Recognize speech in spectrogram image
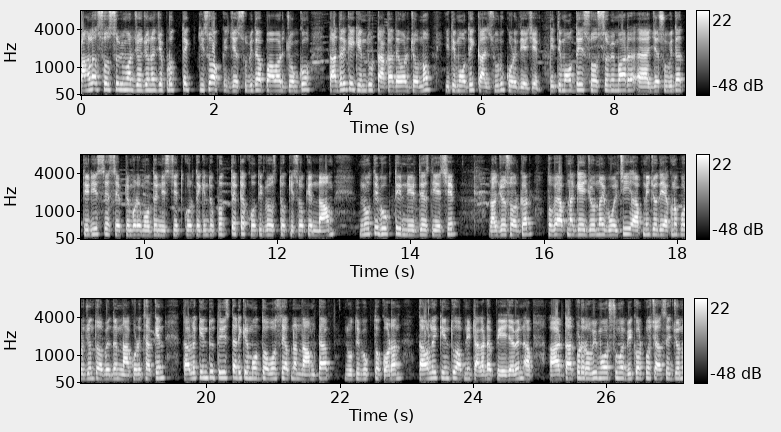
বাংলা শস্য বিমার যোজনা যে প্রত্যেক কৃষক যে সুবিধা পাওয়ার যোগ্য, তাদেরকে কিন্তু টাকা দেওয়ার জন্য ইতিমধ্যেই কাজ শুরু করে দিয়েছে। ইতিমধ্যেই শস্য বিমার যে সুবিধা তিরিশে সেপ্টেম্বরের মধ্যে নিশ্চিত করতে কিন্তু প্রত্যেকটা ক্ষতিগ্রস্ত কৃষকের নাম নথিভুক্তির নির্দেশ দিয়েছে। রাজ্য সরকার। তবে আপনাকে এই জন্যই বলছি, আপনি যদি এখনও পর্যন্ত আবেদন না করে থাকেন, তাহলে কিন্তু তিরিশ তারিখের মধ্যে অবশ্যই আপনার নামটা নথিভুক্ত করান, তাহলে কিন্তু আপনি টাকাটা পেয়ে যাবেন। আর তারপরে রবি মরশুমে বিকল্প চাষের জন্য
